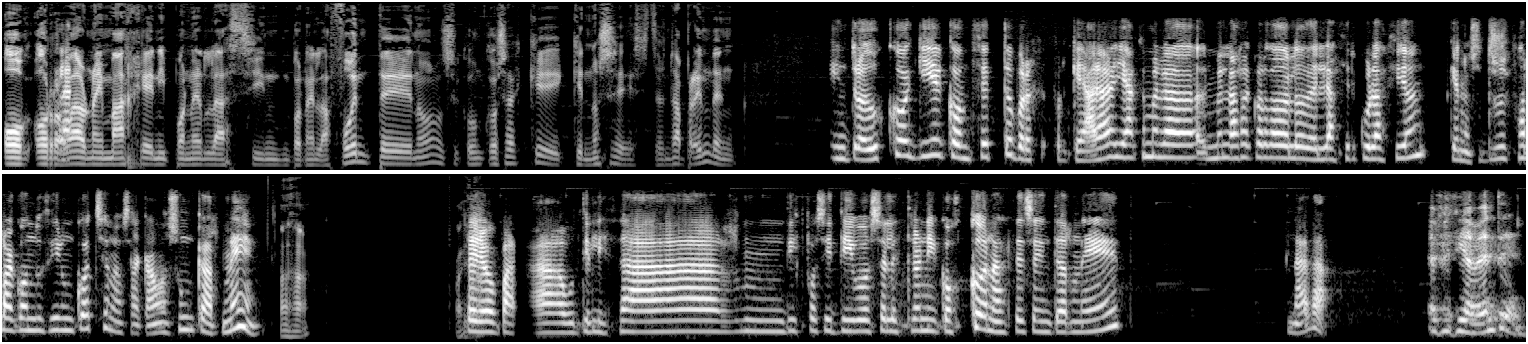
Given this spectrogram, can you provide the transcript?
o, o robar claro. una imagen y ponerla sin poner la fuente, ¿no? Sé, con cosas que, que no se, se aprenden. Introduzco aquí el concepto, porque ahora ya que me lo, ha- me lo has recordado lo de la circulación, que nosotros para conducir un coche nos sacamos un carné, Ajá. Pero para utilizar mm, dispositivos electrónicos con acceso a Internet, nada. Efectivamente.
